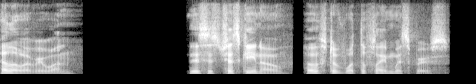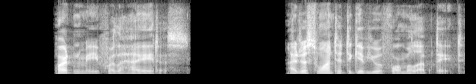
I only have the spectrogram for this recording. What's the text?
Hello, everyone. This is Cheskino, host of What the Flame Whispers. Pardon me for the hiatus. I just wanted to give you a formal update.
